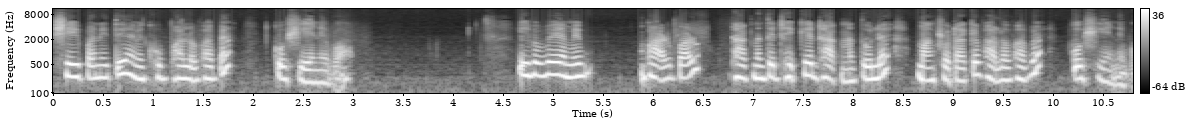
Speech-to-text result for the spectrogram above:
সেই পানিতে আমি খুব ভালোভাবে কষিয়ে নেব। এইভাবে আমি বারবার ঢাকনাতে ঢেকে ঢাকনা তুলে মাংসটাকে ভালোভাবে কষিয়ে নেব।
